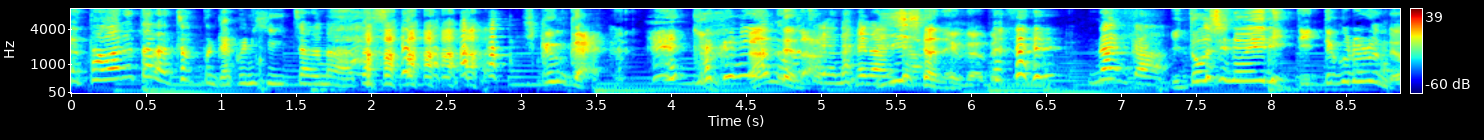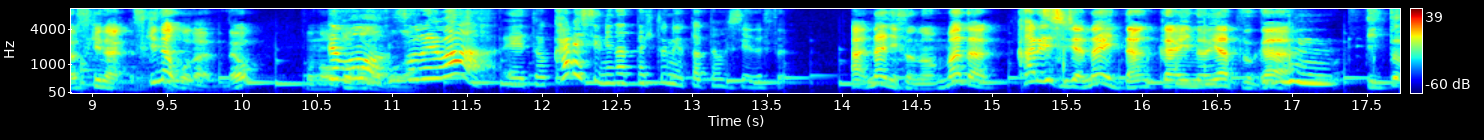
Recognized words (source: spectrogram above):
ー、歌われたらちょっと逆に弾いちゃうな私。弾くんかい？逆になんでだ？いいじゃねえかよ別に。なんか。愛しのエリーって言ってくれるんだよ好きな好きな子なんだよでもそれは、えー、と彼氏になった人に歌ってほしいですあ何そのまだ彼氏じゃない段階のやつがうん。いと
